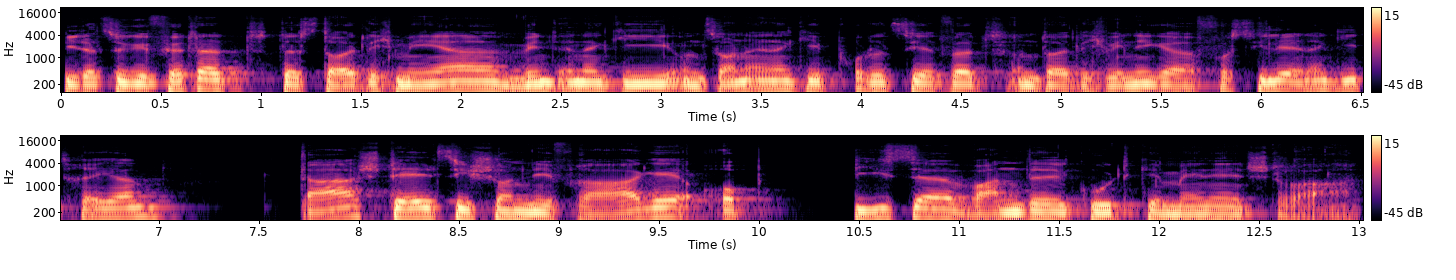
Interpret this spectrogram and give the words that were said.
die dazu geführt hat, dass deutlich mehr Windenergie und Sonnenenergie produziert wird und deutlich weniger fossile Energieträger. Da stellt sich schon die Frage, ob dieser Wandel gut gemanagt war.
